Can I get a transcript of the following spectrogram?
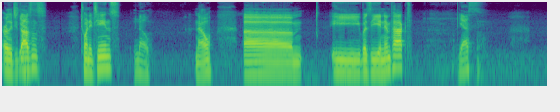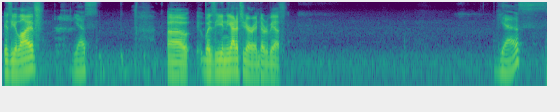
early two thousands, twenty teens. No. No. Um, he was he an Impact? Yes. Is he alive? Yes. Uh, was he in the Attitude Era in WWF? Yes.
